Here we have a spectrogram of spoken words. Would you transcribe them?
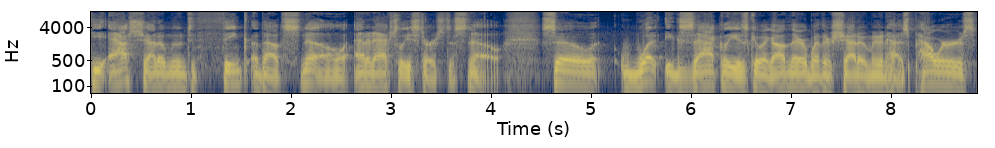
he asks Shadow Moon to think about snow, and it actually starts to snow. So, what exactly is going on there? Whether Shadow Moon has powers.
